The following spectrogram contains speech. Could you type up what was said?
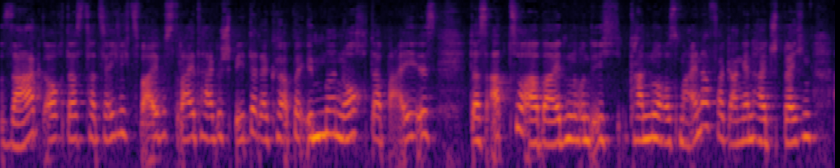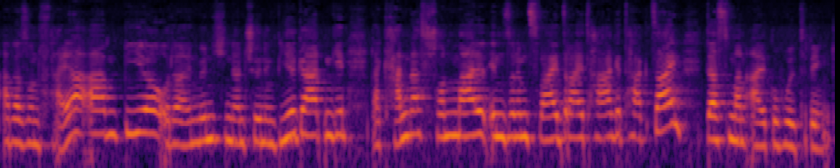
sagt auch, dass tatsächlich zwei bis drei Tage später der Körper immer noch dabei ist, das abzuarbeiten. Und ich kann nur aus meiner Vergangenheit sprechen, aber so ein Feierabendbier oder in München dann schön den Biergarten gehen, da kann das schon mal in so einem zwei, drei Tage Takt sein, dass man Alkohol trinkt.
